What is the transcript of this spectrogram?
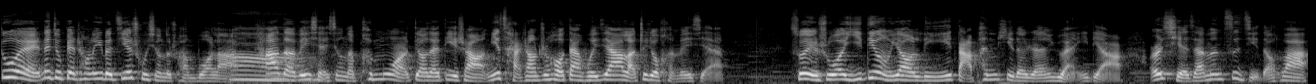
对，那就变成了一个接触性的传播了。啊它的危险性的喷沫掉在地上，你踩上之后带回家了，这就很危险。所以说，一定要离打喷嚏的人远一点儿。而且咱们自己的话，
